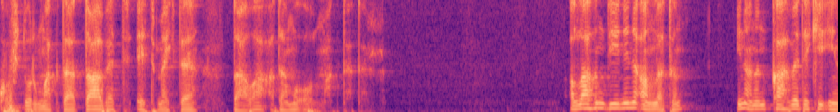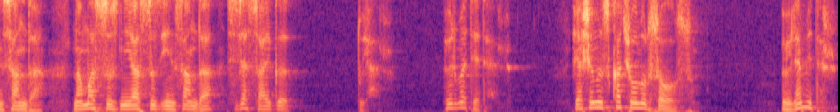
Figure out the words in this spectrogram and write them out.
koşturmakta, davet etmekte, dava adamı olmaktadır. Allah'ın dinini anlatın. İnanın kahvedeki insan da, namazsız, niyazsız insan da size saygı duyar. Hürmet eder. Yaşınız kaç olursa olsun. Öyle midir?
